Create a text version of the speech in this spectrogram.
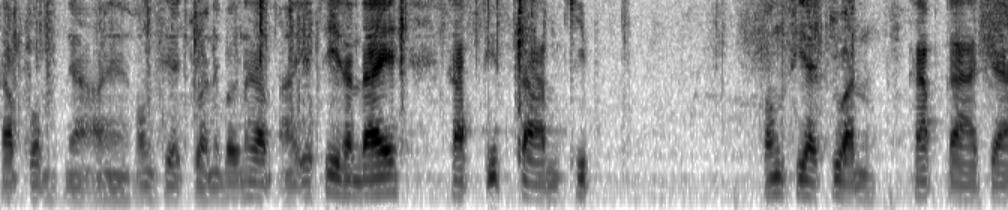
ครับผมเนี่ยเอาให้ของเสียจวนในเบิ่งนะครับอ่าเอฟซีท่านใดครับติดตามคลิป ของเสียจวนครับก็จะ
